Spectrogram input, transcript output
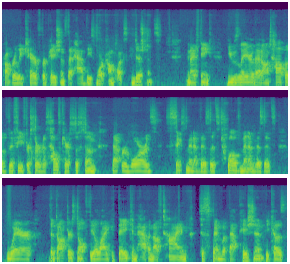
properly care for patients that have these more complex conditions. And I think you layer that on top of the fee for service healthcare system that rewards six minute visits, 12 minute visits, where the doctors don't feel like they can have enough time to spend with that patient because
